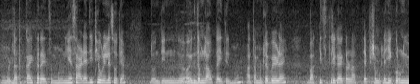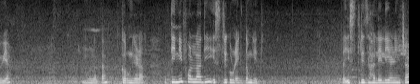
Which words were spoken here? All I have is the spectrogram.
म्हटलं आता काय करायचं म्हणून ह्या साड्या आधी ठेवलेल्याच होत्या. दोन तीन एकदम लावता येतील म्हणून. आता म्हटलं वेळ आहे. बाकीचं तरी काय करणार? त्यापेक्षा म्हटलं हे करून घेऊया. म्हणून आता करून घेणार. तिन्ही फॉलला आधी इस्त्री करून एकदम घेते. तर इस्त्री झालेली आणि ह्याच्या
